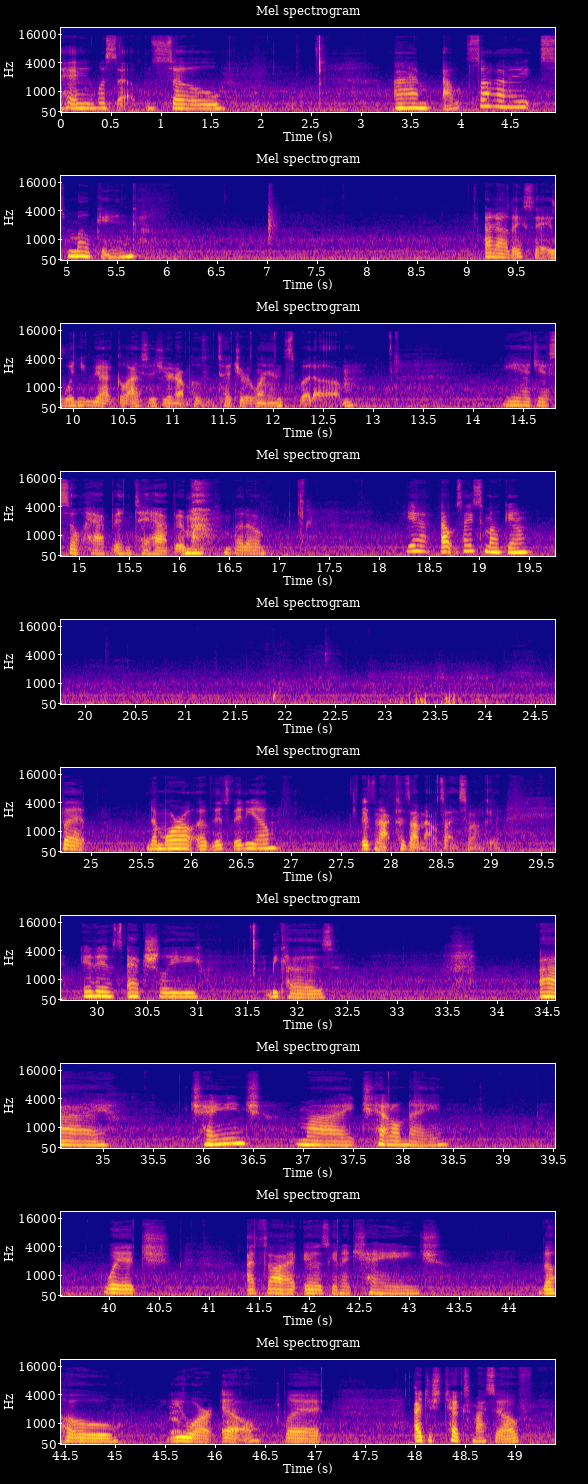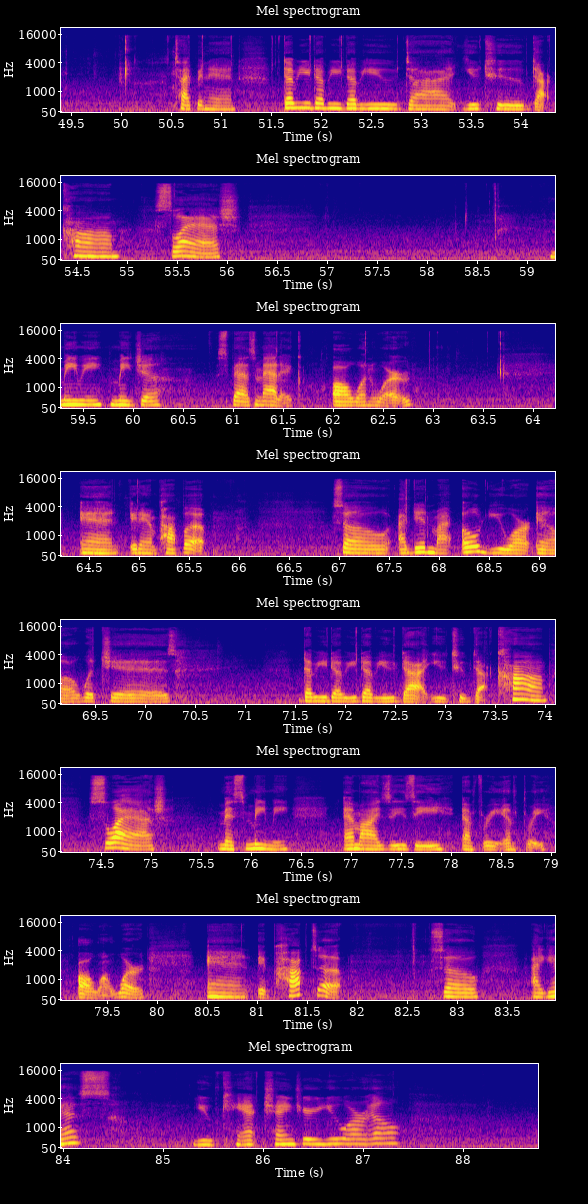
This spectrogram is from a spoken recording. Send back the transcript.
Hey, what's up? So, I'm outside smoking. I know they say when you got glasses, you're not supposed to touch your lens, but, um, yeah, just so happened to happen. but, um, yeah, outside smoking. But the moral of this video is not because I'm outside smoking. It is actually because I changed my channel name, which I thought it was going to change the whole URL, but I just text myself typing in www.youtube.com slash Mimi Media Spasmatic, all one word. And it didn't pop up. So I did my old URL, which is www.youtube.com slash Miss Mimi M-I-Z-Z M3 M3 all one word and it popped up so I guess you can't change your URL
